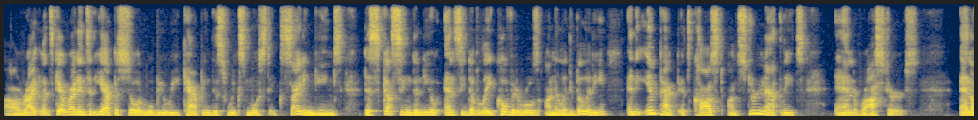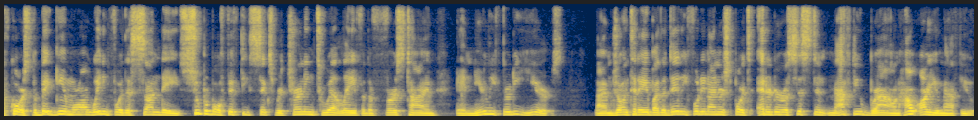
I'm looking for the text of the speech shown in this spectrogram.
All right, let's get right into the episode. We'll be recapping this week's most exciting games, discussing the new NCAA COVID rules on eligibility and the impact it's caused on student athletes and rosters. And of course, the big game we're all waiting for this Sunday Super Bowl 56 returning to LA for the first time in nearly 30 years. I am joined today by the Daily 49ers Sports editor assistant Matthew Brown. How are you, Matthew?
